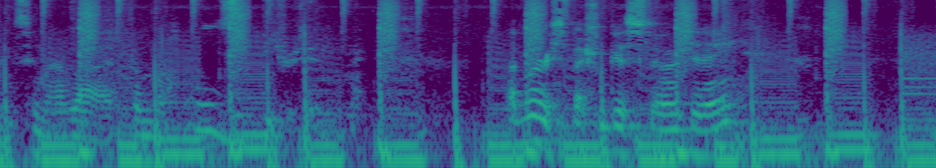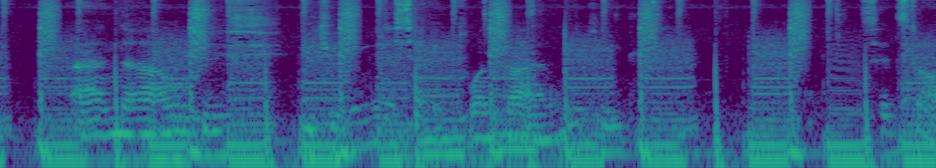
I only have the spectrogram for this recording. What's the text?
semi-live from the halls of Beaverton. I have a very special guest star today, and uh, I'll introduce you to him in a second once I meet said star.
